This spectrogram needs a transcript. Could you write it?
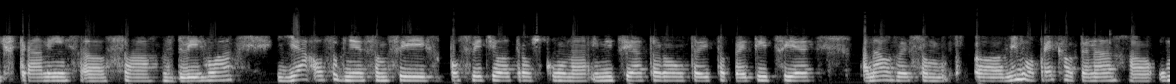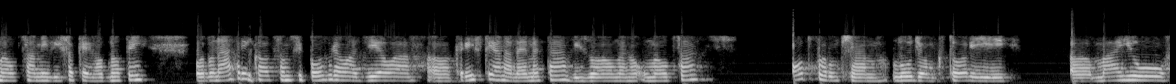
ich strany sa zdvihla. Ja osobne som si posvietila trošku na iniciátorov tejto petície a naozaj som minulo prekvapená umelcami vysokej hodnoty, lebo napríklad som si pozrela diela Kristiana Nemeta, vizuálneho umelca, odporúčam ľuďom, ktorí uh, majú uh,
